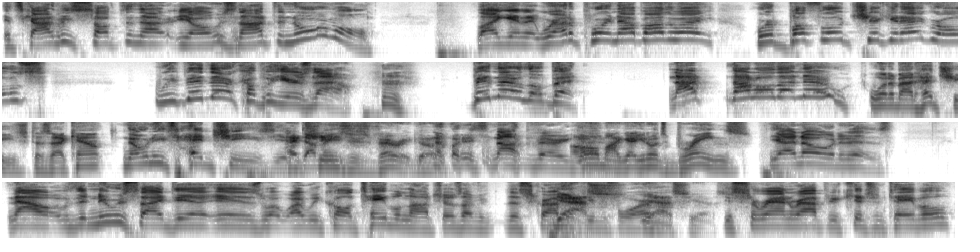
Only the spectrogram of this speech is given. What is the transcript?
It's got to be something that you know is not the normal. Like, and we're at a point now, by the way, where buffalo chicken egg rolls. We've been there a couple years now. Hmm. Been there a little bit. Not not all that new. What about head cheese? Does that count? No one eats head cheese. You Head dummy. cheese is very good. No, it's not very good. Oh my god! You know it's brains. Yeah, I know what it is. Now, the newest idea is what, what we call table nachos. I've described it to you before. Yes. Yes. You saran wrap your kitchen table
